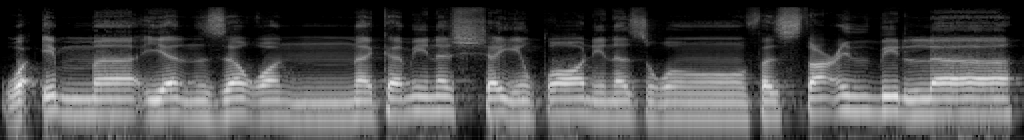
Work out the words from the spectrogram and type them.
wa imma yanzaghannaka minasy syaitani nazghun fasta'iz billah.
